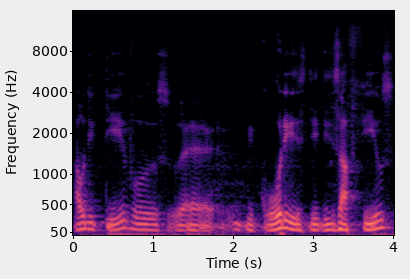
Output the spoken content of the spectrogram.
auditivos, é, de cores, de, de desafios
